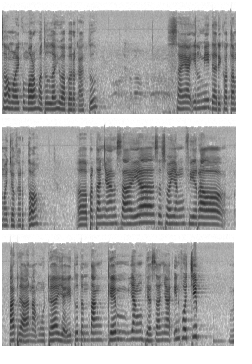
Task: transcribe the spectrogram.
Assalamualaikum warahmatullahi wabarakatuh. Saya Ilmi dari Kota Mojokerto. E, pertanyaan saya sesuai yang viral pada anak muda yaitu tentang game yang biasanya info chip.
